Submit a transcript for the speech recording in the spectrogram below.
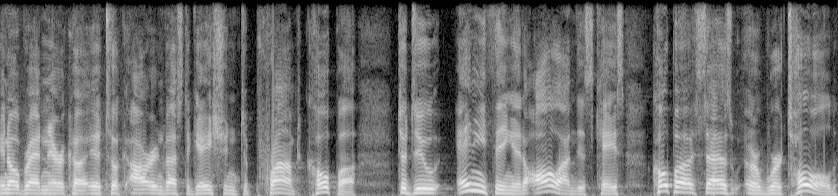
You know, Brad and Irika, it took our investigation to prompt COPA to do anything at all on this case. COPA says, or we're told,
